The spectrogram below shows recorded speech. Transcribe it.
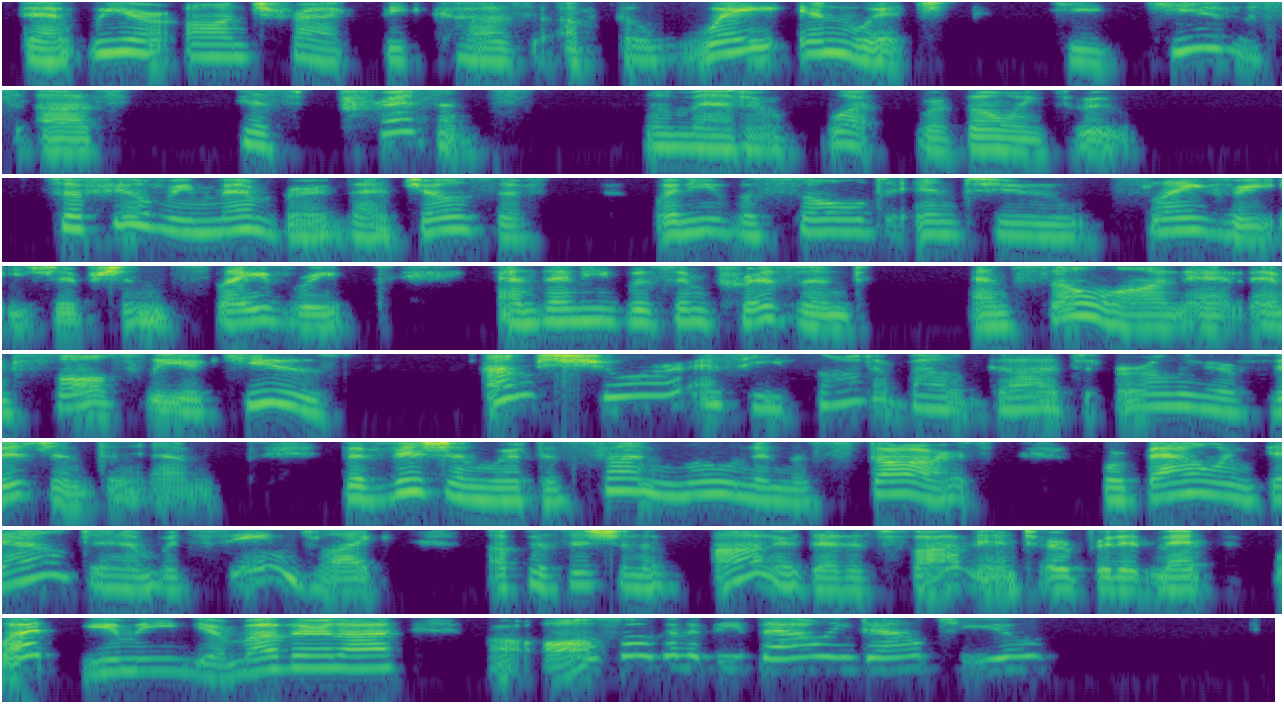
that we are on track because of the way in which he gives us his presence no matter what we're going through. So if you'll remember that Joseph, when he was sold into slavery, Egyptian slavery, and then he was imprisoned and so on and, and falsely accused, I'm sure as he thought about God's earlier vision to him, the vision where the sun, moon, and the stars were bowing down to him, which seemed like a position of honor that his father interpreted meant, what? You mean your mother and I are also going to be bowing down to you?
